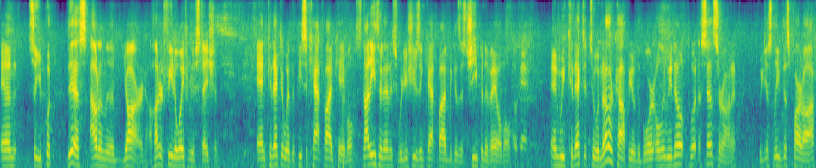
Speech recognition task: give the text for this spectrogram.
And so you put this out in the yard, 100 feet away from your station, and connect it with a piece of Cat5 cable. It's not Ethernet, it's, we're just using Cat5 because it's cheap and available. Okay. And we connect it to another copy of the board, only we don't put a sensor on it. We just leave this part off,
